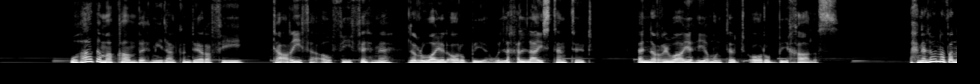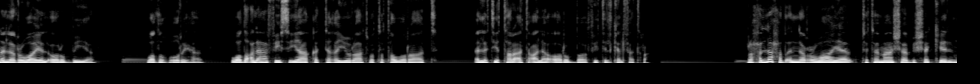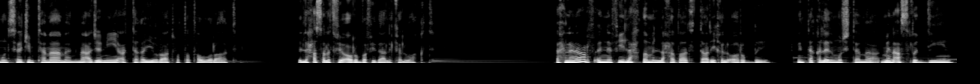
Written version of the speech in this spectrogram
وهذا ما قام به ميلان كونديرا في تعريفه أو في فهمه للرواية الأوروبية واللي خلاه يستنتج أن الرواية هي منتج أوروبي خالص. إحنا لو نظرنا للرواية الأوروبية وظهورها وضعناها في سياق التغيرات والتطورات التي طرأت على أوروبا في تلك الفترة. راح نلاحظ أن الرواية تتماشى بشكل منسجم تماما مع جميع التغيرات والتطورات اللي حصلت في أوروبا في ذلك الوقت. إحنا نعرف أن في لحظة من لحظات التاريخ الأوروبي انتقل المجتمع من عصر الدين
